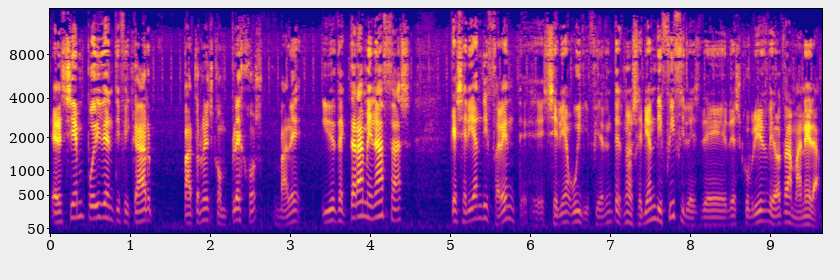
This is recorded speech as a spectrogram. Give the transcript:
El SIEM puede identificar patrones complejos, ¿vale? Y detectar amenazas que serían diferentes, eh, serían, uy, diferentes, no, serían difíciles de descubrir de otra manera.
